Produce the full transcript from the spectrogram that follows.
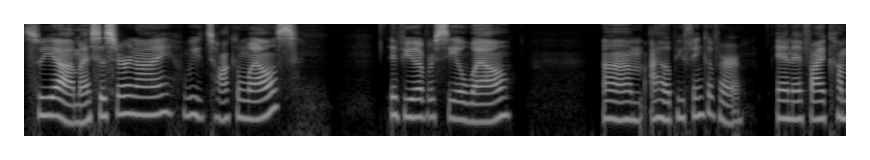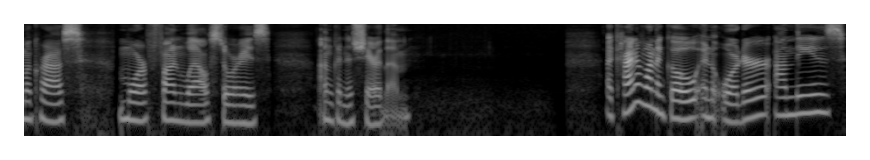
so yeah my sister and i we talk in whales if you ever see a whale um i hope you think of her and if I come across more fun whale stories, I'm going to share them. I kind of want to go in order on these,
